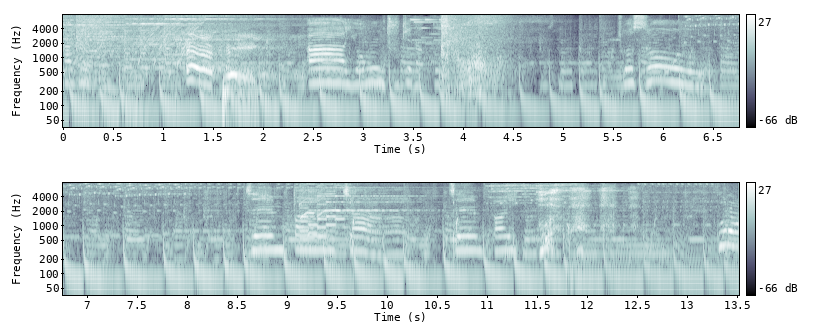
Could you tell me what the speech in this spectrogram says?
사기꾼 Epic. 아 영웅 두 개 납득 좋았어 구라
